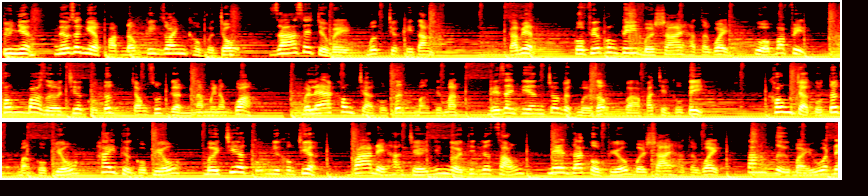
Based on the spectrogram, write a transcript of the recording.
Tuy nhiên, nếu doanh nghiệp hoạt động kinh doanh không vượt trội, giá sẽ trở về mức trước khi tăng. Cá biệt, cổ phiếu công ty Berkshire Hathaway của Buffett không bao giờ chia cổ tức trong suốt gần 50 năm qua, bởi lẽ không trả cổ tức bằng tiền mặt để dành tiền cho việc mở rộng và phát triển công ty. Không trả cổ tức bằng cổ phiếu hay thưởng cổ phiếu bởi chia cũng như không chia và để hạn chế những người thích lướt sóng nên giá cổ phiếu Berkshire Hathaway tăng từ 7 USD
